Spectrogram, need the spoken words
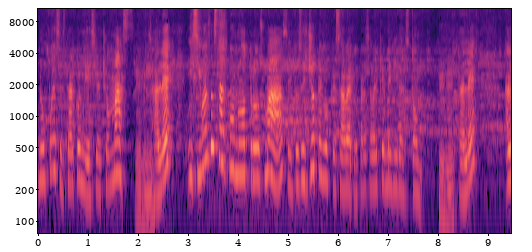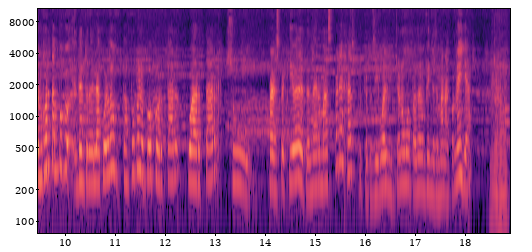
no puedes estar con 18 más, Ujú. ¿sale? Y si vas a estar con otros más, entonces yo tengo que saberlo para saber qué medidas tomo, Ujú. ¿sale? A lo mejor tampoco, dentro del acuerdo, tampoco le puedo cortar, coartar su perspectiva de tener más parejas, porque pues igual yo no voy a pasar un fin de semana con ella, Ajá.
